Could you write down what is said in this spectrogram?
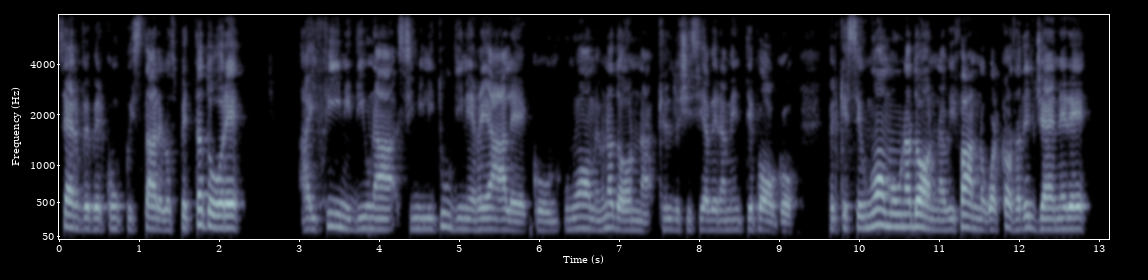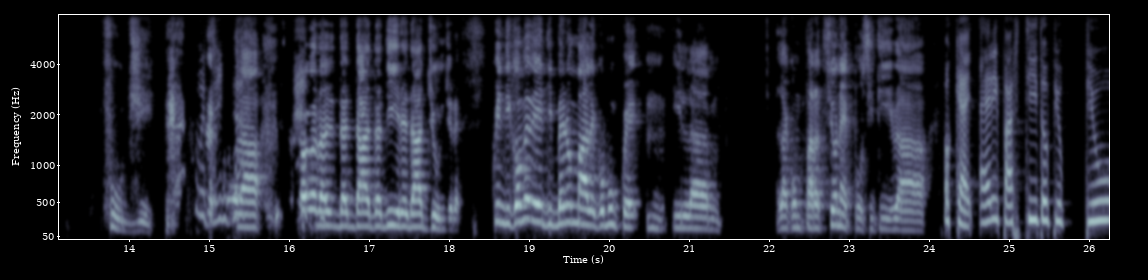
serve per conquistare lo spettatore ai fini di una similitudine reale con un uomo e una donna, credo ci sia veramente poco, perché se un uomo o una donna vi fanno qualcosa del genere, fuggi. Fuggi. da, da, da- da- dire, da aggiungere. Quindi, come vedi, bene o male, comunque il- la comparazione è positiva. Ok, eri partito più, più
